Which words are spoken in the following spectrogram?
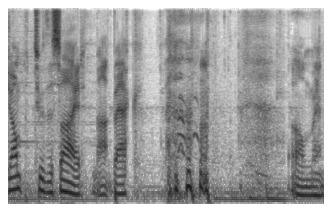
Jump to the side, not back. oh man.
